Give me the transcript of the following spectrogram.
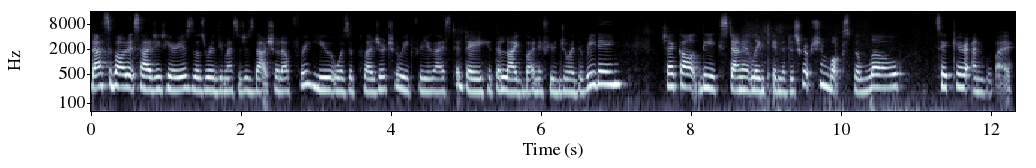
That's about it, Sagittarius. Those were the messages that showed up for you. It was a pleasure to read for you guys today. Hit the like button if you enjoyed the reading. Check out the extended link in the description box below. Take care and bye-bye.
